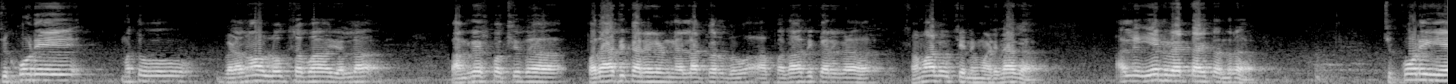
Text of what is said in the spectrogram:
ಚಿಕ್ಕೋಡಿ ಮತ್ತು ಬೆಳಗಾವ್ ಲೋಕಸಭಾ ಎಲ್ಲ ಕಾಂಗ್ರೆಸ್ ಪಕ್ಷದ ಪದಾಧಿಕಾರಿಗಳನ್ನೆಲ್ಲ ಕರೆದು ಆ ಪದಾಧಿಕಾರಿಗಳ ಸಮಾಲೋಚನೆ ಮಾಡಿದಾಗ ಅಲ್ಲಿ ಏನು ವ್ಯಕ್ತ ಆಯ್ತು ಅಂದ್ರೆ ಚಿಕ್ಕೋಡಿಗೆ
